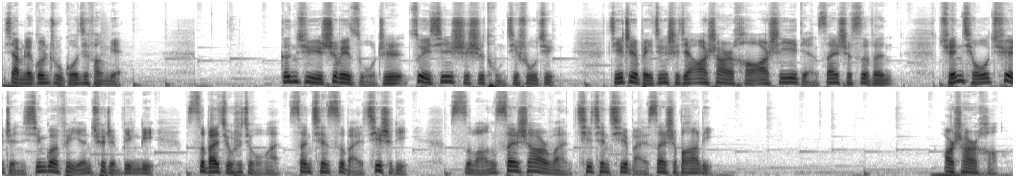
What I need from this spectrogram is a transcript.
下面来关注国际方面。根据世卫组织最新实时统计数据，截至北京时间二十二号二十一点三十四分，全球确诊新冠肺炎确诊病例四百九十九万三千四百七十例，死亡三十二万七千七百三十八例。二十二号，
